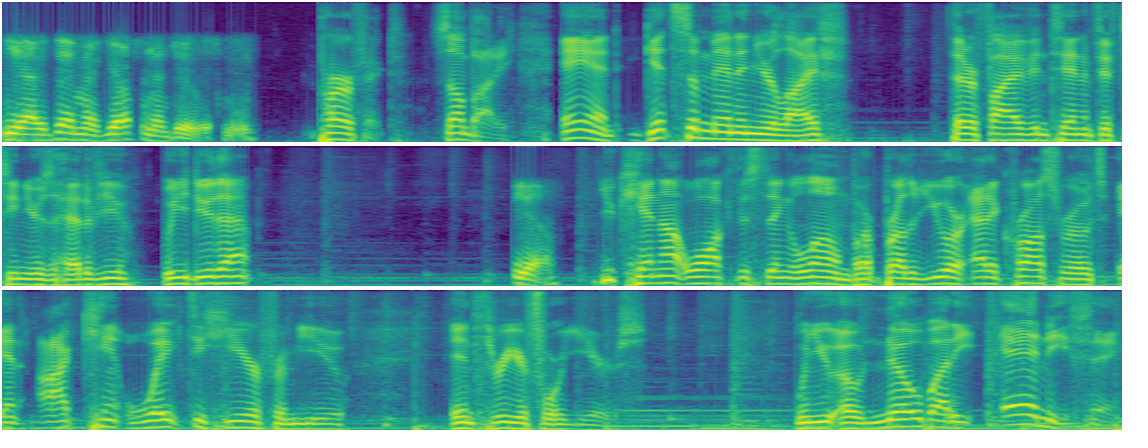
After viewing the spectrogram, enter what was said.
Yeah. I get my girlfriend to do it with me. Perfect. Somebody. And get some men in your life that are 5 and 10 and 15 years ahead of you. Will you do that? Yeah. You cannot walk this thing alone, but brother, you are at a crossroads, and I can't wait to hear from you in three or four years. When you owe nobody anything,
